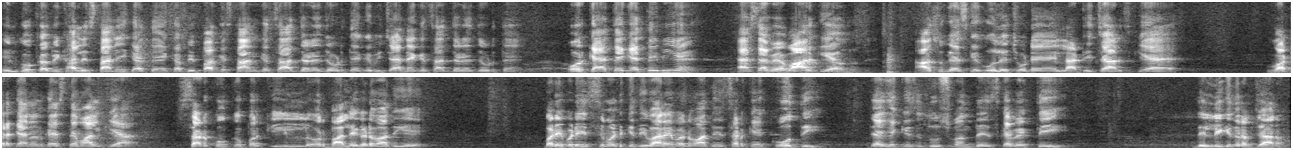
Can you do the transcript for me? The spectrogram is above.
इनको कभी खालिस्तानी कहते हैं, कभी पाकिस्तान के साथ जड़े जोड़ते हैं, कभी चाइना के साथ जड़े जोड़ते हैं, और कहते कहते नहीं है, ऐसा व्यवहार किया उन्होंने। आँसू गैस के गोले छोड़े हैं, लाठीचार्ज किया है वाटर कैनन का इस्तेमाल किया, सड़कों के ऊपर कील और भाले गड़वा दिए बड़ी बड़ी सीमेंट की दीवारें बनवा दी, सड़कें खोद दी, जैसे किसी दुश्मन देश का व्यक्ति दिल्ली की तरफ़ जा रहा हो।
